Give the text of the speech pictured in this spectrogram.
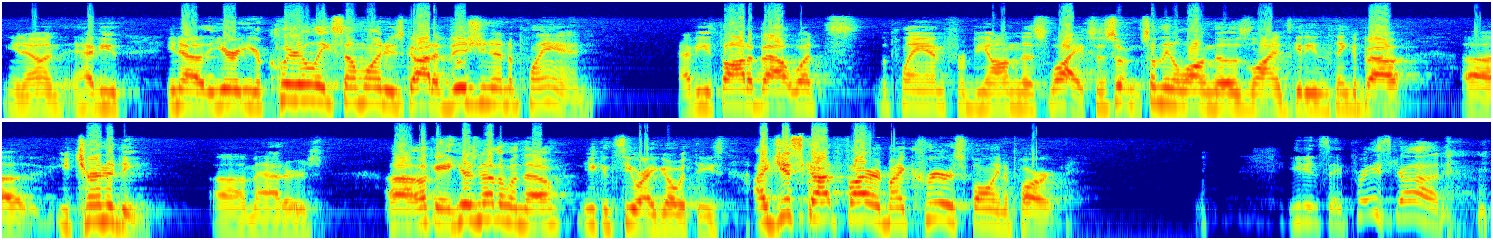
You know, and have you, you know, you're, you're clearly someone who's got a vision and a plan. Have you thought about what's the plan for beyond this life? So something along those lines, getting them to think about uh, eternity uh, matters. Uh, okay, here's another one though. You can see where I go with these. I just got fired. My career is falling apart. You didn't say, Praise God.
